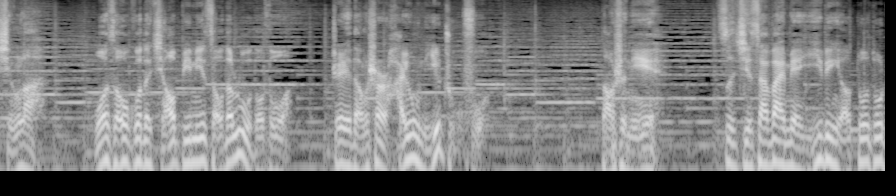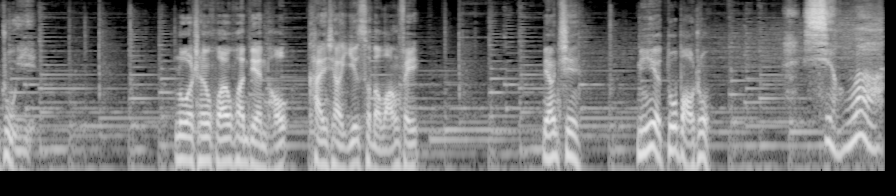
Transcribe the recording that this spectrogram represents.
行了，我走过的桥比你走的路都多，这等事儿还用你嘱咐？倒是你，自己在外面一定要多多注意。”洛尘缓缓点头，看向一侧的王妃：“娘亲，你也多保重。”行了，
